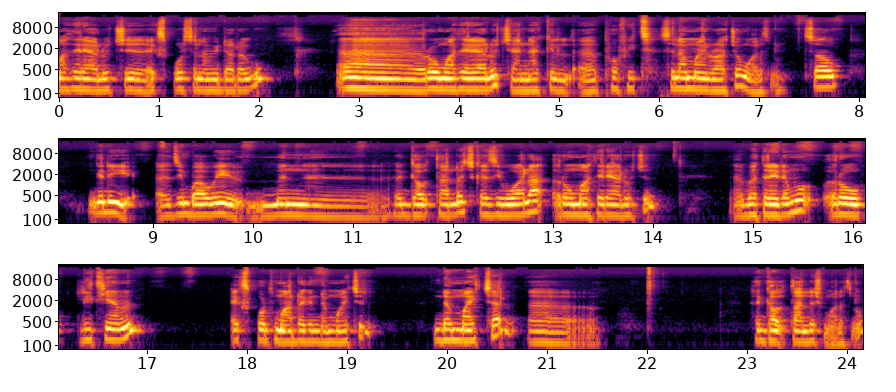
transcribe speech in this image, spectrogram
material ኦች export ስለሚደረጉ raw material ኦች ያን ያክል profit ስለማይኖራቸው ማለት ነው። so እንግዲህ ዚምባብዌ ምን ህግ አውጥታለች? ከዚህ በኋላ raw material ኦችን በተለይ ደግሞ raw lithium ን export ማድረግ እንደማይችል እንደማይቻል ህግ አውጥታለች ማለት ነው።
